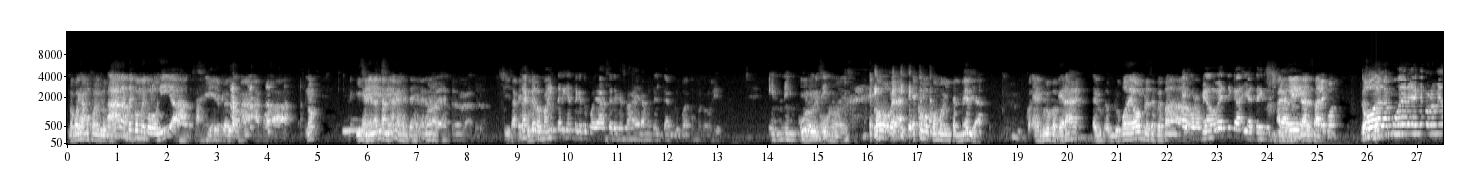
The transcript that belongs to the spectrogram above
no cogíamos con el grupo. Ah, las de cometología. Ah, esa Sí, gente iban a, a- a- No. Y Sí, general también sí. había gente en general. Bueno, había gente de verdad. ¿verdad? sí, o sea, que ¿Sabes tú- que lo más inteligente que tú podías hacer en esas era meterte al grupo de cosmetología? Y ninguno lo hicimos. Es como, ¿verdad? Es como, como intermedia. En el grupo, que era el, el grupo de hombres se fue para. Economía doméstica y artes Al- industriales. ¿cuál? Todas las mujeres en economía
